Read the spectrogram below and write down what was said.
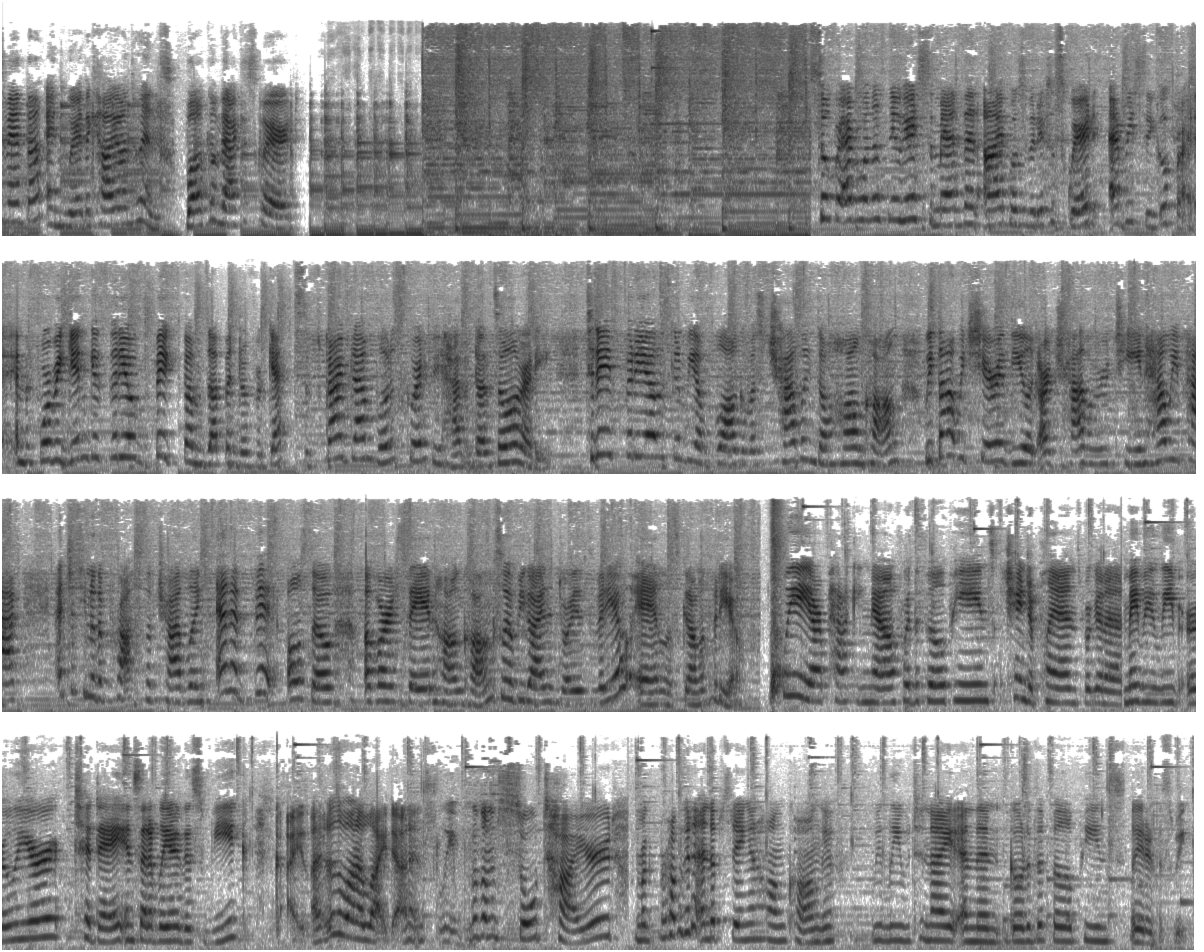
Samantha. And we're the Caleon twins. Welcome back to Squared. So for everyone that's new here, Samantha and I post videos to Squared every single Friday. And before we begin, give this video a big thumbs up and don't forget to subscribe down below to Squared if you haven't done so already. Today's video is going to be a vlog of us traveling to Hong Kong. We thought we'd share with you like our travel routine, how we pack, and just, you know, the process of traveling and a bit also of our stay in Hong Kong. So I hope you guys enjoy this video and let's get on with the video. We are packing now for the Philippines. Change of plans. We're gonna maybe leave earlier today instead of later this week. Guys, I just wanna lie down and sleep because I'm so tired. We're probably gonna end up staying in Hong Kong if we leave tonight and then go to the Philippines later this week.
